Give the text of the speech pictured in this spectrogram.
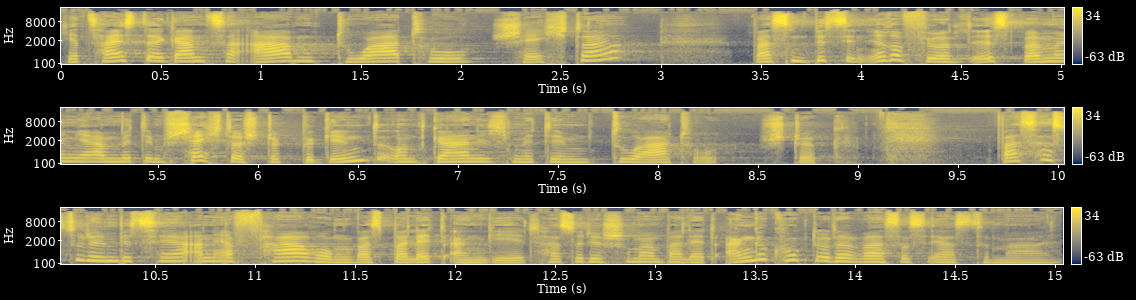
Jetzt heißt der ganze Abend Duato Schächter, was ein bisschen irreführend ist, weil man ja mit dem Schächterstück beginnt und gar nicht mit dem Duato-Stück. Was hast du denn bisher an Erfahrung, was Ballett angeht? Hast du dir schon mal Ballett angeguckt oder war es das erste Mal?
